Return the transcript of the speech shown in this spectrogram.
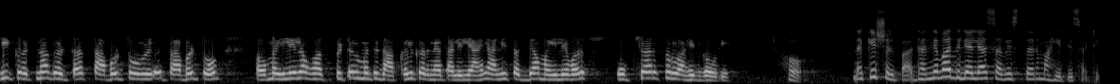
ही घटना घडताच ताबडतोब ताबडतोब महिलेला हॉस्पिटलमध्ये दाखल करण्यात आलेले आहे आणि सध्या महिलेवर उपचार सुरू आहेत गौरी. हो. नक्की शिल्पा धन्यवाद दिलेल्या सविस्तर माहितीसाठी.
